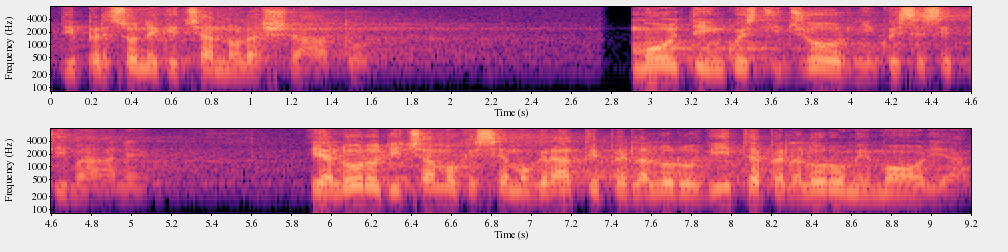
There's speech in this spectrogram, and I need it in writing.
di persone che ci hanno lasciato, molti in questi giorni, in queste settimane. E a loro diciamo che siamo grati per la loro vita e per la loro memoria,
